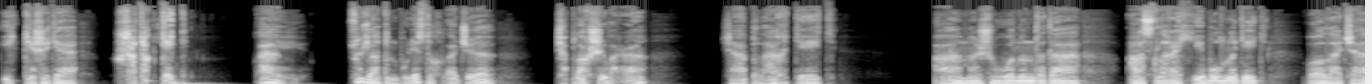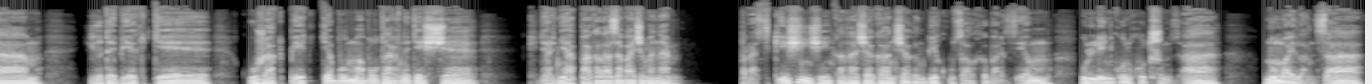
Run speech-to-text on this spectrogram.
иккешеде шатак тет. Кай, суядын булес тұхлачы, чаплақшы вара, чаплақ тет. Ама жуынында да аслара хе болны дед. Ол ачам, бекте, Ужак пекте булма булдарны деші. Кедерне пагалаза бачыманам. Праски шинжен калашаган бек узалхы барзем, куллен кун худшынза, нумайланса,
